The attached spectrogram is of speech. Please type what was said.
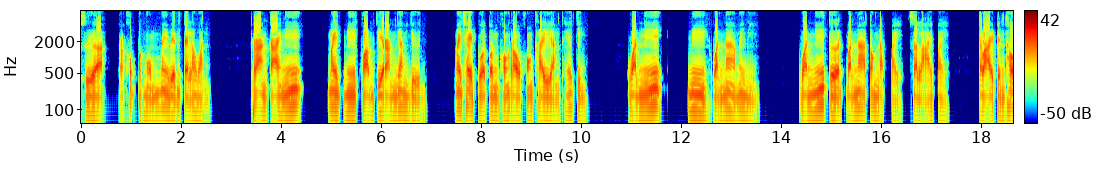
เสือประคบประงมไม่เว้นแต่ละวัน ร่างกายนี้ ไม่มีความจีรังยั่งยืน ไม่ใช่ตัวตนของเราของใครอย่างแท้จริง วันนี้มีวันหน้าไม่มี วันนี้เกิดวันหน้าต้องดับไป สลายไป กลายเป็นเท่า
